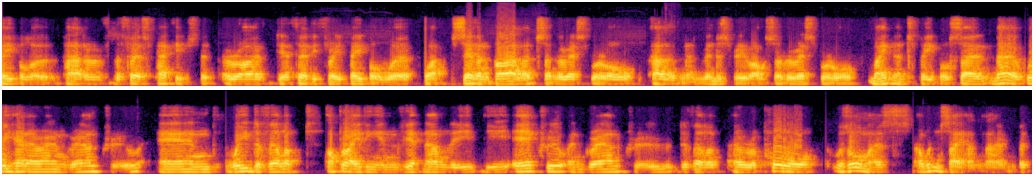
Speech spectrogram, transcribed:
people are part of the first package that arrived. Yeah, 33 people were, what, seven pilots, and the rest were all, other than administrative officer, the rest were all maintenance people. So, no, we had our own ground crew, and we developed, operating in Vietnam, the, the air crew and ground crew developed a rapport. It was almost, I wouldn't say unknown, but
